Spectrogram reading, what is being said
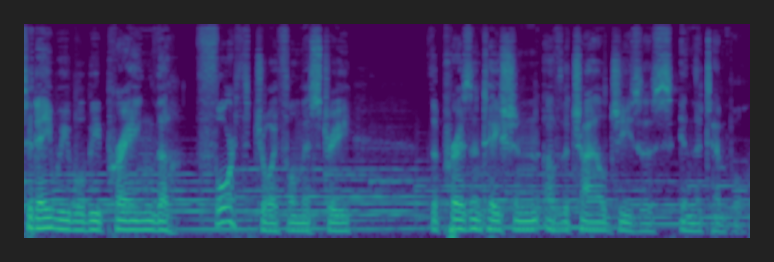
Today we will be praying the fourth joyful mystery, the presentation of the child Jesus in the temple.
